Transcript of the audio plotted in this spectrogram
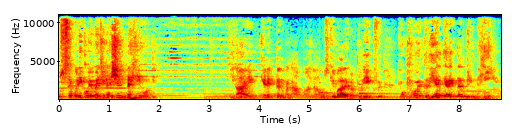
उससे बड़ी कोई इमेजिनेशन नहीं होती कि हाँ एक कैरेक्टर बना पाना। उसके बारे में पूरी एक क्योंकि वो एक रियल कैरेक्टर भी नहीं है।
